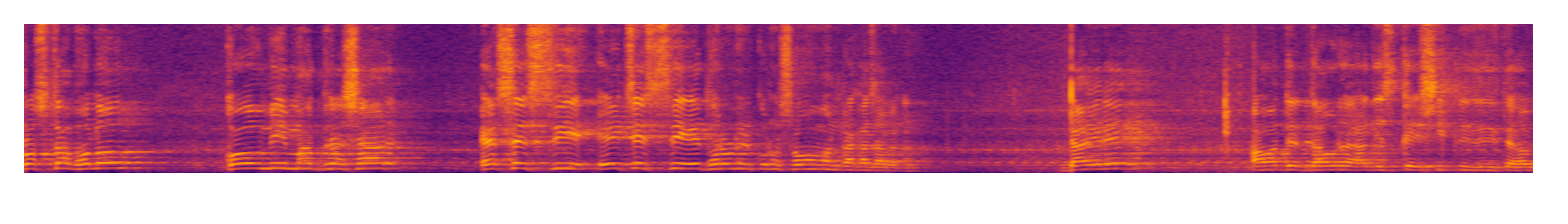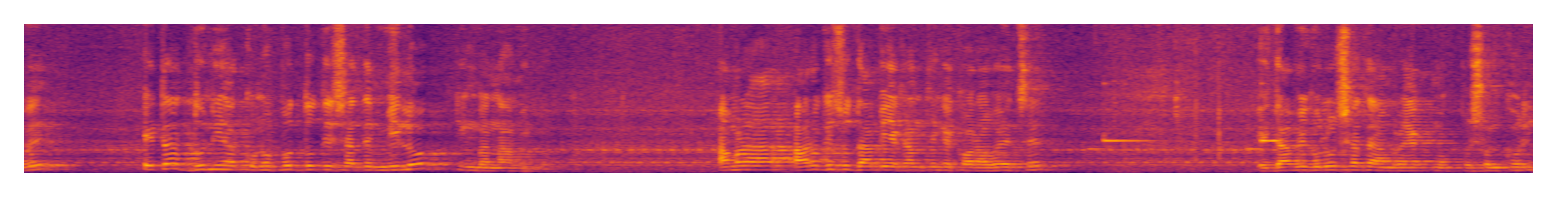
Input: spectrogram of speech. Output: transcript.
প্রস্তাব হলো কৌমি মাদ্রাসার এসএসসি এইচএসসি এ ধরনের কোনো সমমান রাখা যাবে না। ডাইরেক্ট আমাদের দাওরা হাদিসকে স্বীকৃতি দিতে হবে। এটা দুনিয়ার কোনো পদ্ধতির সাথে মিলুক কিংবা না মিলুক। আমরা আরও কিছু দাবি এখান থেকে করা হয়েছে। এই দাবিগুলোর সাথে আমরা একমত পোষণ করি।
